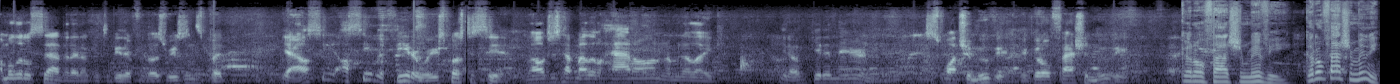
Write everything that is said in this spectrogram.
I'm a little sad that I don't get to be there for those reasons, but yeah, I'll see. I'll see it in the theater where you're supposed to see it. And I'll just have my little hat on, and I'm gonna like, you know, get in there and just watch a movie, like a good old fashioned movie. Good old fashioned movie. Good old fashioned movie.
